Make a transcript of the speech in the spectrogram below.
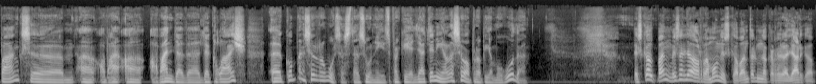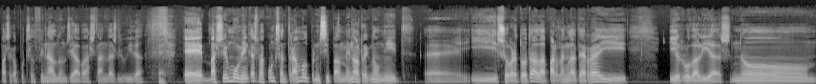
punks, eh, a, a, a, a banda de, de Clash, eh, com van ser rebuts als Estats Units? Perquè allà tenia la seva pròpia moguda. És que el punk, més enllà dels Ramones, que van tenir una carrera llarga, passa que potser al final doncs, ja bastant deslluïda, Sí. eh, va ser un moviment que es va concentrar molt principalment al Regne Unit eh, i sobretot a la part d'Anglaterra i, i Rodalies. No...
